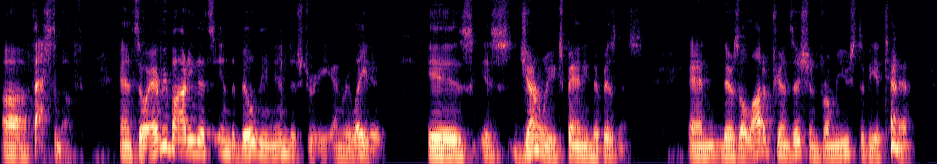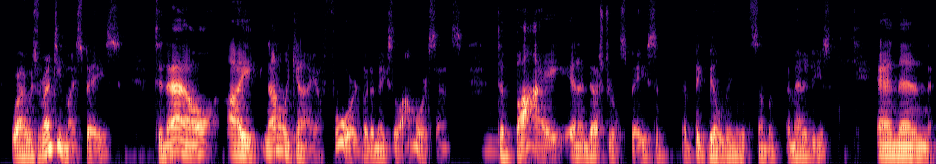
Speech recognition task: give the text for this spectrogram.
uh, fast enough. And so everybody that's in the building industry and related is, is generally expanding their business. And there's a lot of transition from used to be a tenant where I was renting my space to now I not only can I afford, but it makes a lot more sense to buy an industrial space, a, a, big building with some amenities, and then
